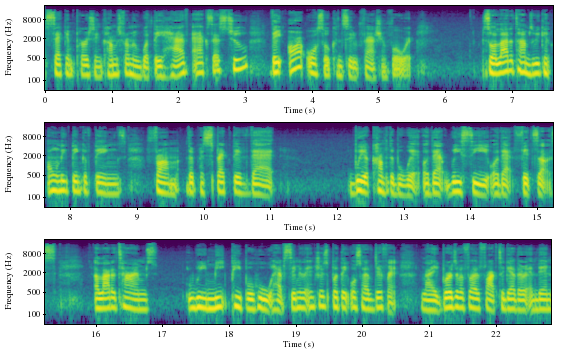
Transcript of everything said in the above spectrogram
second person comes from and what they have access to, they are also considered fashion forward. So a lot of times we can only think of things from the perspective that we are comfortable with or that we see or that fits us. A lot of times we meet people who have similar interests, but they also have different, like birds of a feather flock together, and then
